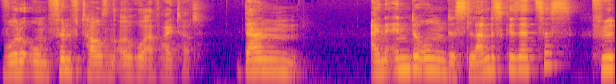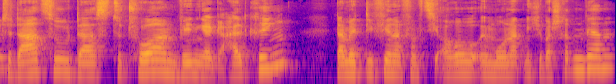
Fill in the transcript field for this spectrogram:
wurde um 5000 Euro erweitert. Dann eine Änderung des Landesgesetzes führte dazu, dass Tutoren weniger Gehalt kriegen, damit die 450 Euro im Monat nicht überschritten werden.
